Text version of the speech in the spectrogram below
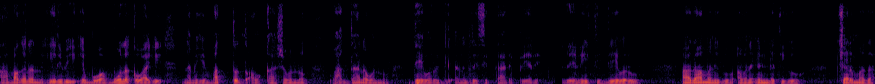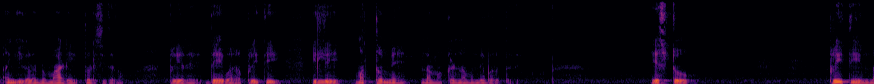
ಆ ಮಗನನ್ನು ಇರಿವಿ ಎಂಬುವ ಮೂಲಕವಾಗಿ ನಮಗೆ ಮತ್ತೊಂದು ಅವಕಾಶವನ್ನು, ವಾಗ್ದಾನವನ್ನು ದೇವರು ಇಲ್ಲಿ ಅನುಗ್ರಹಿಸಿದ್ದಾರೆ ಪ್ರಿಯರೇ. ಅದೇ ರೀತಿ ದೇವರು ಆದಾಮನಿಗೂ ಅವನ ಹೆಂಡತಿಗೂ ಚರ್ಮದ ಅಂಗಿಗಳನ್ನು ಮಾಡಿ ತೊಡಿಸಿದನು. ಪ್ರಿಯರೇ, ದೇವರ ಪ್ರೀತಿ ಇಲ್ಲಿ ಮತ್ತೊಮ್ಮೆ ನಮ್ಮ ಕಣ್ಣ ಮುಂದೆ ಬರುತ್ತದೆ. ಎಷ್ಟು ಪ್ರೀತಿಯಿಂದ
